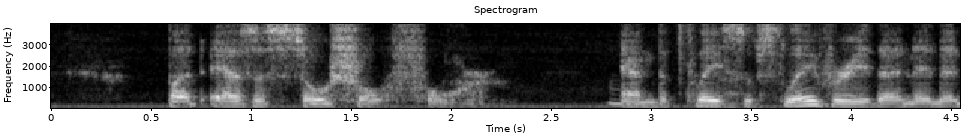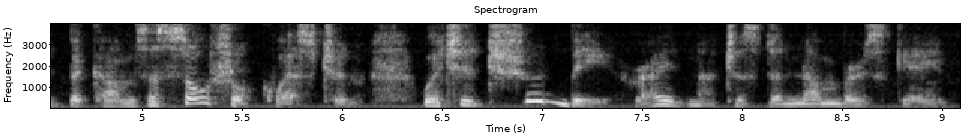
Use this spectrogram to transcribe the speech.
but as a social form. Mm-hmm. And the place of slavery then in it becomes a social question, which it should be, right? Not just a numbers game.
